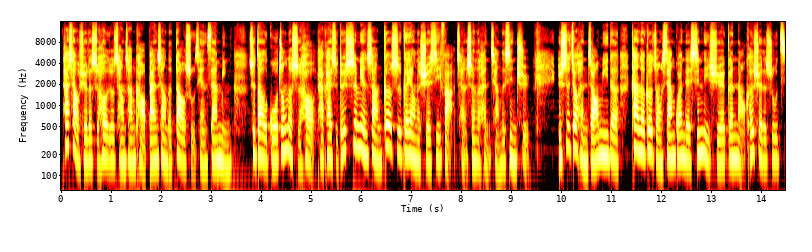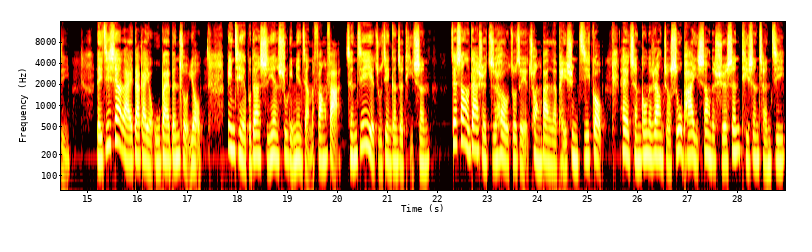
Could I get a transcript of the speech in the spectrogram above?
他小学的时候就常常考班上的倒数前三名，是到了国中的时候，他开始对市面上各式各样的学习法产生了很强的兴趣，于是就很着迷的看了各种相关的心理学跟脑科学的书籍，累积下来大概有五百本左右，并且不断实验书里面讲的方法，成绩也逐渐跟着提升。在上了大学之后，作者也创办了培训机构，他也成功的让九十五趴以上的学生提升成绩，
